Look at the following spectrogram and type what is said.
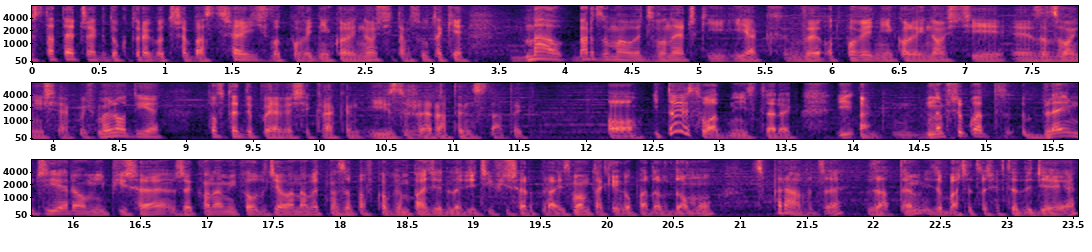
stateczek, do którego trzeba strzelić w odpowiedniej kolejności. Tam są takie bardzo małe dzwoneczki i jak w odpowiedniej kolejności zadzwoni się jakąś melodię, to wtedy pojawia się kraken i zżera ten statek. O, i to jest ładny isterek. I Tak. na przykład Blame mi pisze, że Konami Code działa nawet na zabawkowym padzie dla dzieci Fisher Price. Mam takiego pada w domu. Sprawdzę zatem i zobaczę, co się wtedy dzieje.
